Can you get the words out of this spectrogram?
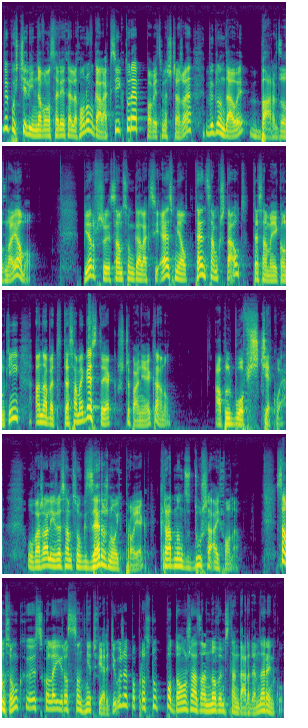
Wypuścili nową serię telefonów Galaxy, które, powiedzmy szczerze, wyglądały bardzo znajomo. Pierwszy Samsung Galaxy S miał ten sam kształt, te same ikonki, a nawet te same gesty jak szczypanie ekranu. Apple było wściekłe. Uważali, że Samsung zerżnął ich projekt, kradnąc duszę iPhone'a. Samsung z kolei rozsądnie twierdził, że po prostu podąża za nowym standardem na rynku.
